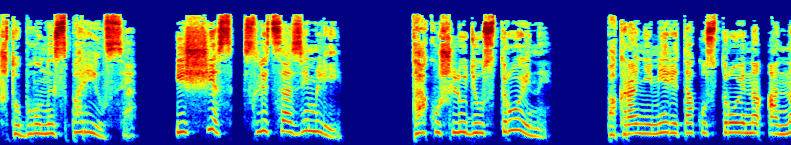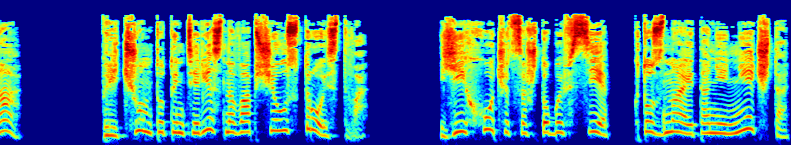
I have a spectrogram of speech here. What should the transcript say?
чтобы он испарился, исчез с лица земли. Так уж люди устроены. По крайней мере, так устроена она. Причем тут интересно вообще устройство? Ей хочется, чтобы все, кто знает о ней нечто,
